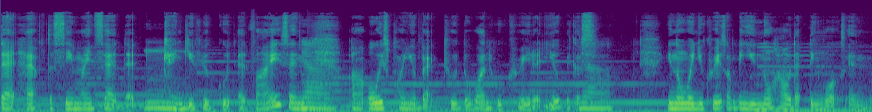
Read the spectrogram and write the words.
that have the same mindset that can Mm. give you good advice and Yeah. uh, always point you back to the one who created you because Yeah. you know when you create something you know how that thing works and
